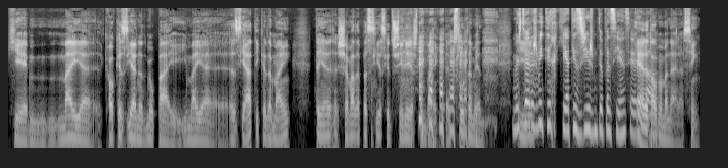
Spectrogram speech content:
que é meia caucasiana do meu pai e meia asiática da mãe, tem a chamada paciência do chinês também, absolutamente. Mas tu e... eras muito irrequieto, exigias muita paciência? Era, era de alguma maneira, sim.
